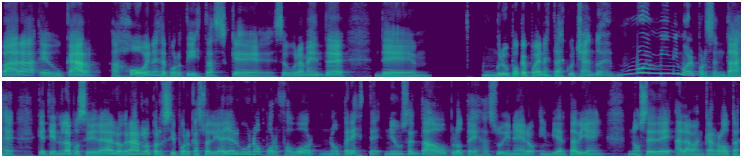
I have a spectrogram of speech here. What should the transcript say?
para educar a jóvenes deportistas que seguramente de un grupo que pueden estar escuchando es mínimo el porcentaje que tiene la posibilidad de lograrlo, pero si por casualidad hay alguno, por favor no preste ni un centavo, proteja su dinero, invierta bien, no se dé a la bancarrota.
